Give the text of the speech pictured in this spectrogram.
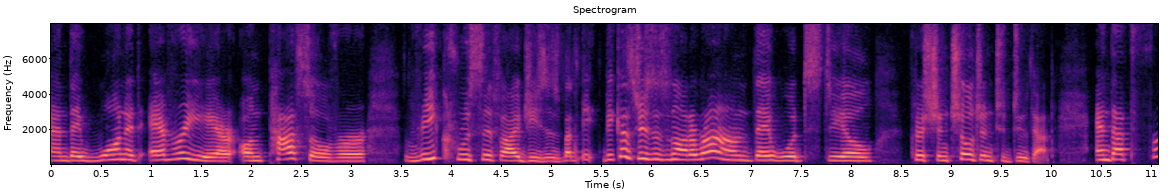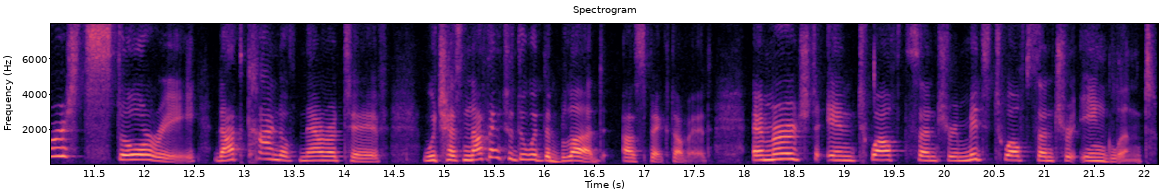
and they wanted every year on Passover re-crucify Jesus. But be- because Jesus is not around, they would steal Christian children to do that. And that first story, that kind of narrative, which has nothing to do with the blood aspect of it, emerged in 12th century, mid 12th century England.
